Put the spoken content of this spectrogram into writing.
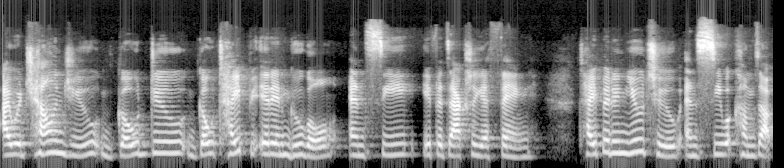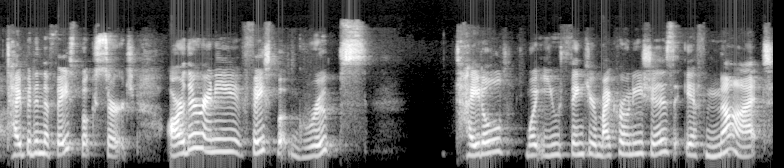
I would challenge you go do go type it in Google and see if it's actually a thing. Type it in YouTube and see what comes up. Type it in the Facebook search. Are there any Facebook groups titled what you think your micro niche is? If not,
